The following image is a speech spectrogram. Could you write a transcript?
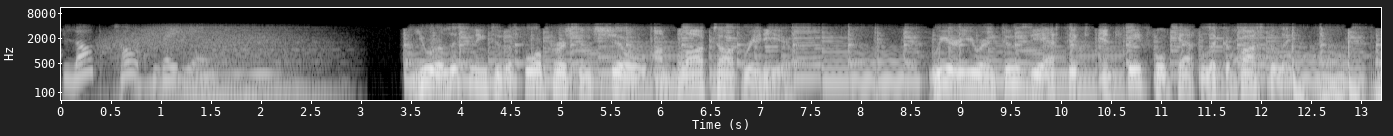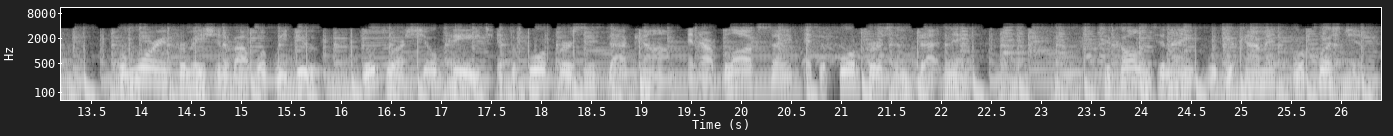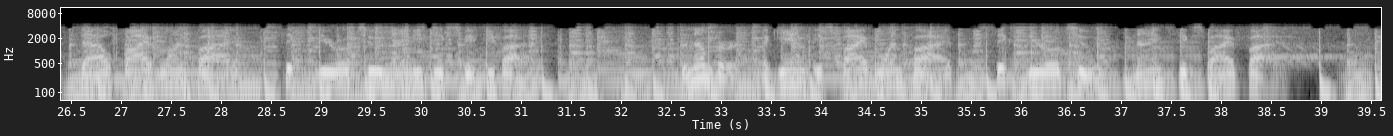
Blog Talk Radio. You are listening to the Four Person Show on Blog Talk Radio. We are your enthusiastic and faithful Catholic apostolate. For more information about what we do, go to our show page at thefourpersons.com and our blog site at thefourpersons.net. To call in tonight with your comment or question, dial 515 602 9655. The number, again, is 515 602 9655.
